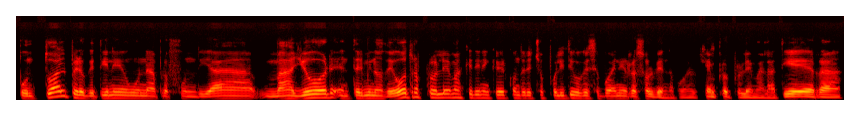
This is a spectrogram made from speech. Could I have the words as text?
puntual, pero que tiene una profundidad mayor en términos de otros problemas que tienen que ver con derechos políticos que se pueden ir resolviendo. Por ejemplo, el problema de la tierra,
